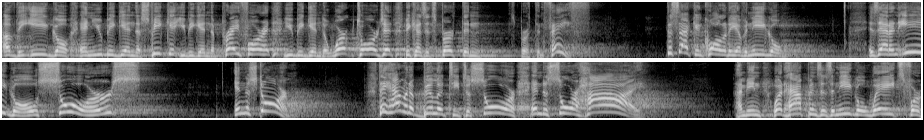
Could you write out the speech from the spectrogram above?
of the eagle, and you begin to speak it, you begin to pray for it, you begin to work towards it because it's birthed in, it's birthed in faith. The second quality of an eagle is that an eagle soars in the storm. They have an ability to soar and to soar high. I mean, what happens is an eagle waits for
